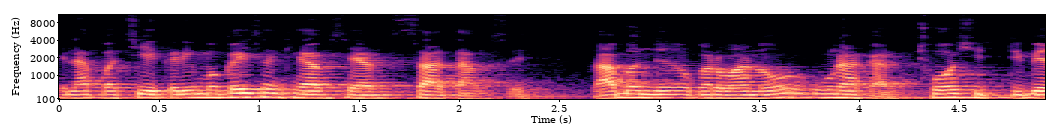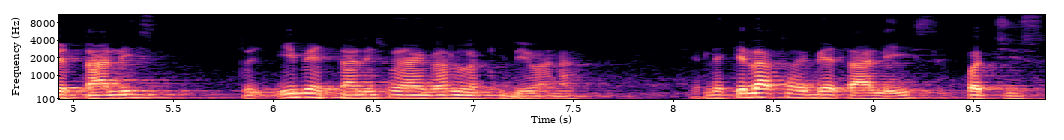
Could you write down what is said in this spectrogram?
એના પછી એકરીમાં કઈ સંખ્યા આવશે? આમ સાત આવશે. તો આ બંનેનો કરવાનો ગુણાકાર. છ સિત્તી બેતાલીસ. તો એ બેતાલીસ હોય આગળ લખી દેવાના. એટલે કેટલા થાય? બેતાલીસ, પચીસ.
